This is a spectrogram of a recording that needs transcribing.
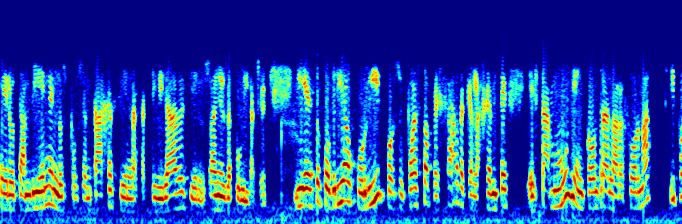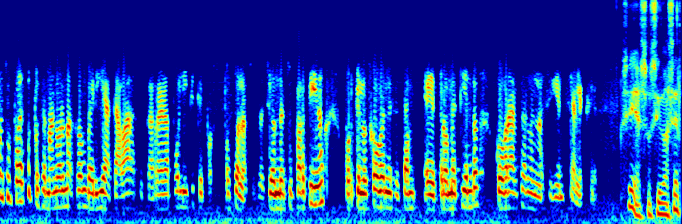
pero también en los porcentajes y en las actividades y en los años de jubilación. Y esto podría ocurrir, por supuesto, a pesar de que la gente está muy en contra de la reforma, y por supuesto, pues Emmanuel Macron vería acabada su carrera política y por supuesto la sucesión de su partido, porque los jóvenes están eh, prometiendo cobrárselo en las siguientes elecciones. Sí, eso sí va a ser.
